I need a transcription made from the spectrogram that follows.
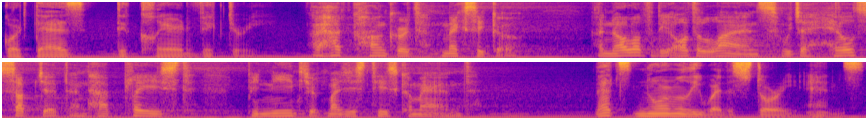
Cortes declared victory. I had conquered Mexico and all of the other lands which I held subject and had placed beneath your majesty's command. That's normally where the story ends.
